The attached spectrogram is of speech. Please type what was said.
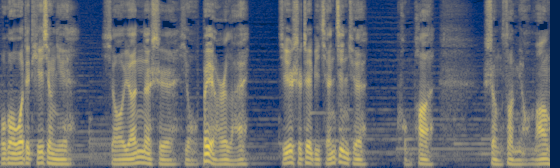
不过我得提醒你，小袁那是有备而来。即使这笔钱进去，恐怕胜算渺茫。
